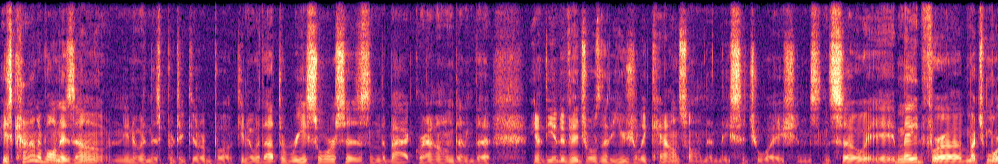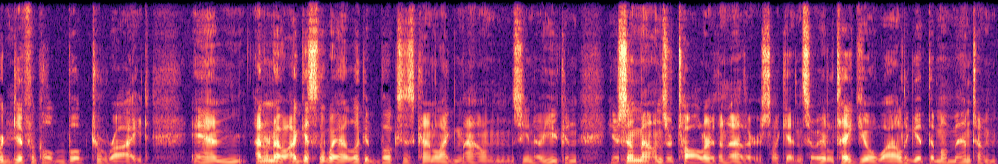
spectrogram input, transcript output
he's kind of on his own, you know, in this particular particular book. You know, without the resources and the background and the you know the individuals that he usually counts on in these situations, and so it made for a much more difficult book to write. And I don't know. I guess the way I look at books is kind of like mountains. You know, you can, you know, some mountains are taller than others, like it, and so it'll take you a while to get the momentum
